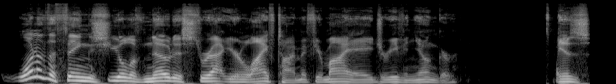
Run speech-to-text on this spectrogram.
One of the things you'll have noticed throughout your lifetime, if you're my age or even younger, is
